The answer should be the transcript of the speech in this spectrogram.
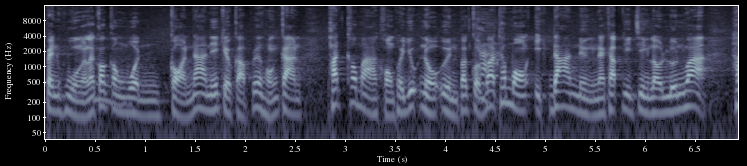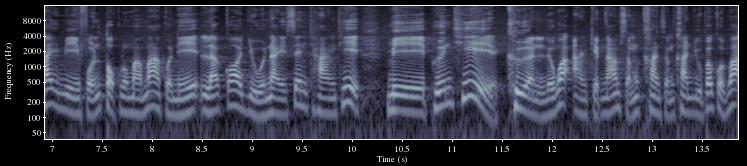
เป็นห่วงแล้วก็กังวลก่อนหน้านี้เกี่ยวกับเรื่องของการพัดเข้ามาของพายุโนอื่น ปรากฏว่าค่ะถ้ามองอีกด้านหนึ่งนะครับ จริง ๆ เราลุ้นว่าให้มีฝนตกลงมามากกว่านี้ แล้วก็อยู่ในเส้นทางที่มีพื้นที่เขื่อน หรือว่าอ่างเก็บน้ำสำคัญสำคัญอยู่ ปรากฏว่า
